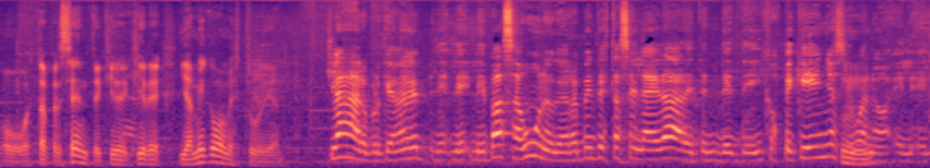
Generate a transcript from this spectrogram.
o está presente, quiere, quiere. ¿Y a mí cómo me estudian? Claro, porque a ver, le, le- le pasa a uno que de repente estás en la edad de, ten- de- de hijos pequeños y bueno, el, el-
